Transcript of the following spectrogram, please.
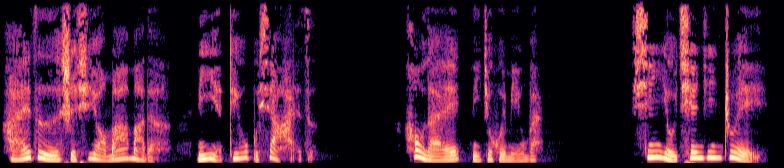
孩子是需要妈妈的，你也丢不下孩子。后来你就会明白。”心有千斤坠，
